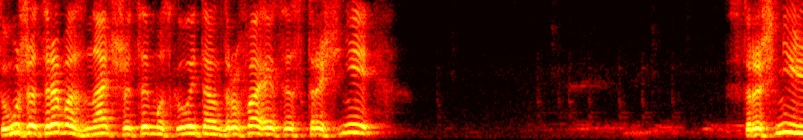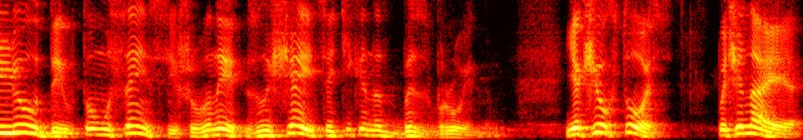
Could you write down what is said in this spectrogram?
Тому що треба знати, що це московити андрофаги це страшні. Страшні люди в тому сенсі, що вони знущаються тільки над беззбройними. Якщо хтось починає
